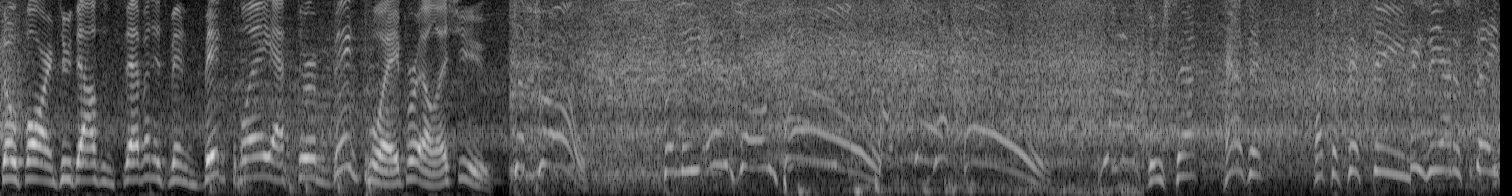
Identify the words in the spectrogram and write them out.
So far in 2007, it's been big play after big play for LSU. To throw for the end zone. Ball! Touchdown! Doucet has it at the 15. Louisiana State.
